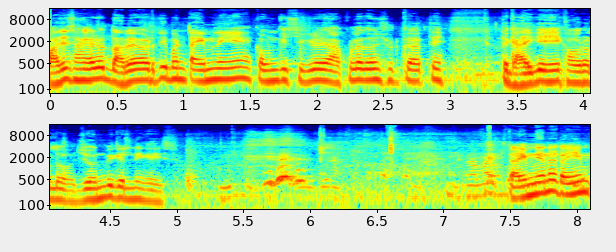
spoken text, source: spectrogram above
आधी सांगायला धाब्यावरती पण टाईम नाही आहे काऊन की सगळे अकोला जाऊन शूट करते. तर घाई घाई हे खाऊ राहिलो जेवण बी केलं नाही काहीच. टाईम नाही ना टाईम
